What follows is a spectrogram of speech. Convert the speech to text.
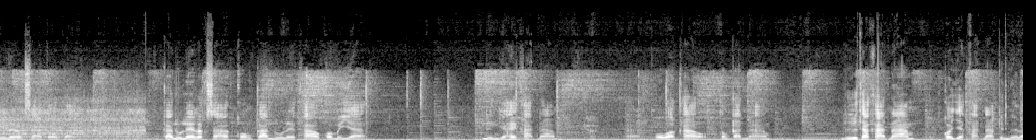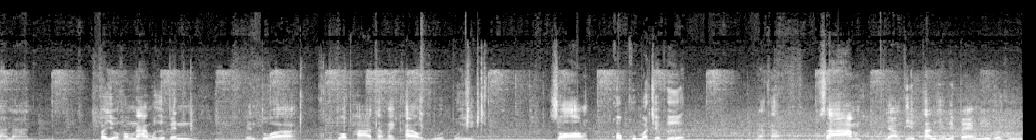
ดูแลรักษาต่อไป การดูแลรักษาของการดูแลข้าวก็ไม่ยากหนึ่งอย่าให้ขาดน้ำอ่า เพราะว่าข้าวต้องการน้ำหรือถ้าขาดน้ำก็อย่าขาดน้ำเป็นเวลานาน ประโยชน์ของน้ำก็คือเป็นเป็นตัวตัวพาทำให้ข้าวดูดปุ๋ยสองควบคุมวัชพืชนะครับสามอย่างที่ท่านเห็นในแปลงนี้ก็คือ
